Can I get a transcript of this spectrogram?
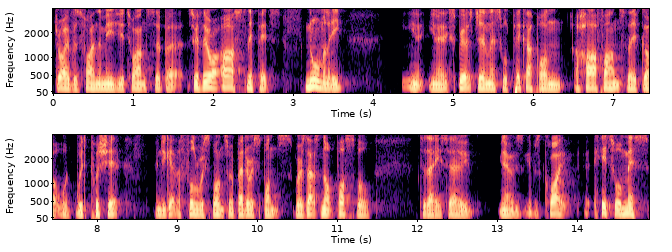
Drivers find them easier to answer. But so if there are snippets, normally, you know, you know, experienced journalists will pick up on a half answer they've got, would, would push it, and you get the full response or a better response. Whereas that's not possible today. So you know, it was, it was quite hit or miss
